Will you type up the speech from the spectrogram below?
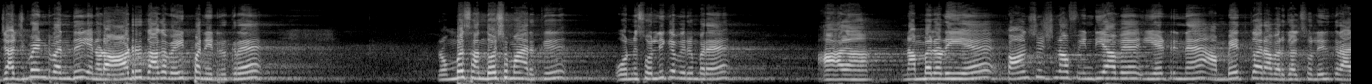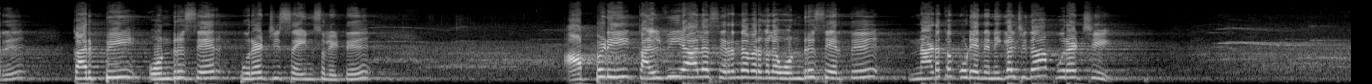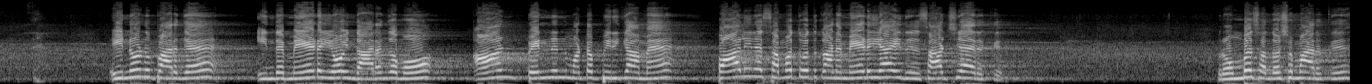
ஜட்ஜ்மெண்ட் வந்து என்னோட ஆர்டருக்காக வெயிட் பண்ணிட்டு இருக்கிறேன். ரொம்ப சந்தோஷமாக இருக்குது ஒன்று சொல்லிக்க விரும்புகிறேன் நம்மளுடைய கான்ஸ்டியூஷன் ஆஃப் இந்தியாவை இயற்றின அம்பேத்கர் அவர்கள் சொல்லியிருக்கிறாரு கற்பி ஒன்று சேர் புரட்சி செய்ன்னு சொல்லிட்டு. அப்படி கல்வியால் சிறந்தவர்களை ஒன்று சேர்த்து நடக்கக்கூடிய இந்த நிகழ்ச்சி தான் புரட்சி. இன்னொன்று பாருங்க இந்த மேடையோ இந்த அரங்கமோ ஆண் பெண்ணுன்னு மட்டும் பிரிக்காமல் பாலின சமத்துவத்துக்கான மேடையா இது சாட்சியா இருக்கு. ரொம்ப சந்தோஷமா இருக்கு.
